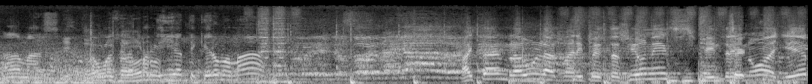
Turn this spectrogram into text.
Nada más. Aguanta la pandilla, te quiero mamá. Ahí están, Raúl, las manifestaciones. Entrenó ayer,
